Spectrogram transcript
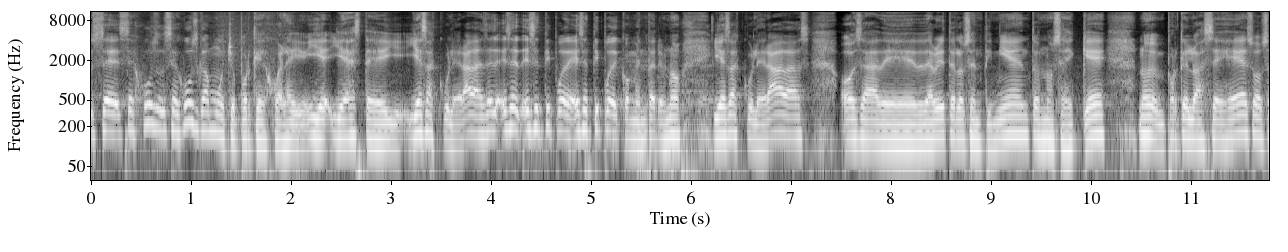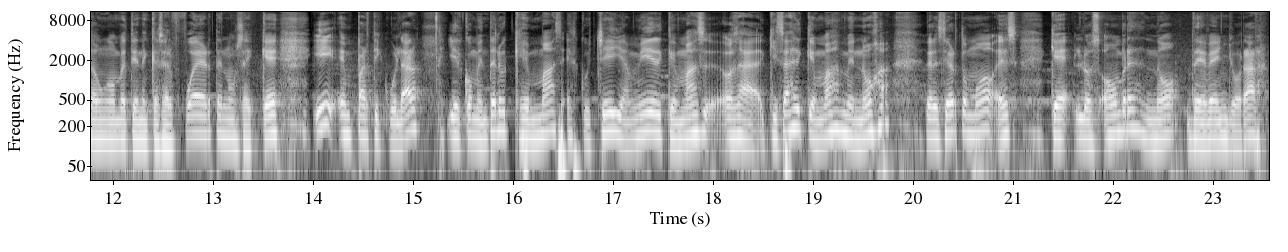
se, se, juzga, se juzga mucho porque, juela, y, este, y, esas culeradas, ese, ese, tipo de, ese tipo de comentarios, ¿no? Y esas culeradas, o sea, de, de abrirte los sentimientos, no sé qué, no, porque lo haces eso, o sea, un hombre tiene que ser fuerte, no sé qué. Y en particular, y el comentario que más escuché y a mí el que más, o sea, quizás el que más me enoja, de cierto modo, es que los hombres no deben llorar.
